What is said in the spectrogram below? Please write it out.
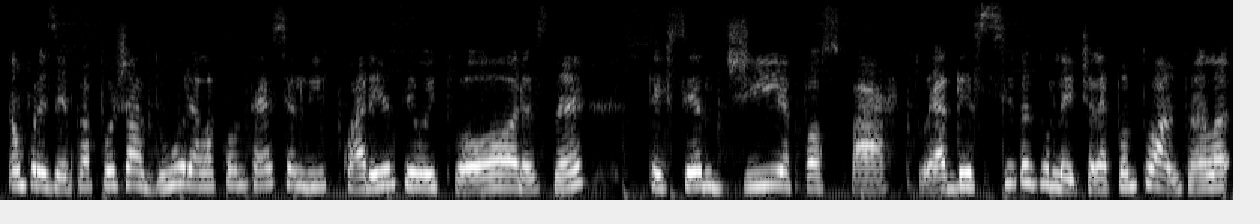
então, por exemplo, a pojadura, ela acontece ali 48 horas, né? Terceiro dia pós-parto, é a descida do leite, ela é pontual. Então, ela,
